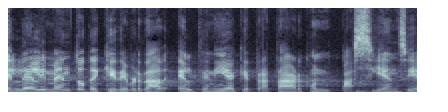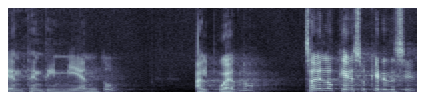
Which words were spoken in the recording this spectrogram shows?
el elemento de que de verdad él tenía que tratar con paciencia y entendimiento al pueblo. ¿Sabe lo que eso quiere decir?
